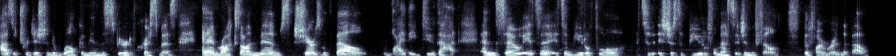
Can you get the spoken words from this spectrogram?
as a tradition to welcome in the spirit of Christmas. And Roxanne Mims shares with Belle why they do that. And so it's a it's a beautiful it's a, it's just a beautiful message in the film, The Farmer and the Belle.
